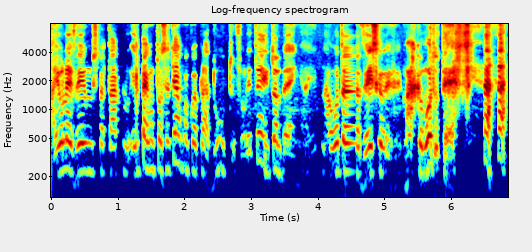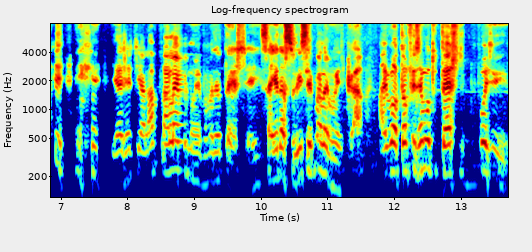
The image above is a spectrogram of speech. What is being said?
Aí eu levei um espetáculo, ele perguntou, você tem alguma coisa para adulto? Eu falei, tem também. Aí na outra vez, marcamos outro teste. e a gente ia lá para a Alemanha para fazer o teste. Aí saía da Suíça e ia para a Alemanha de carro. Aí voltamos, fizemos outro teste depois de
